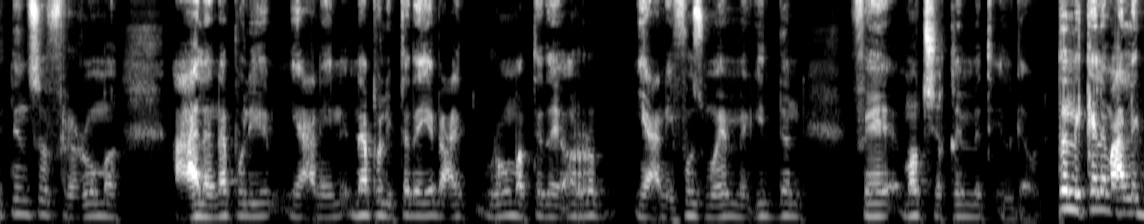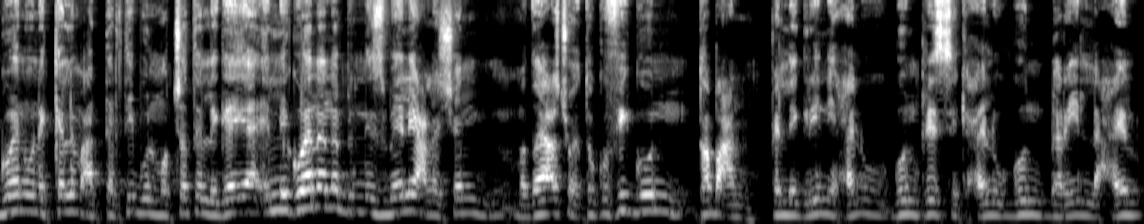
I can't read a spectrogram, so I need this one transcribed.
2-0 روما على نابولي. يعني نابولي ابتدى يبعد وروما ابتدى يقرب يعني فوز مهم جدا في ماتش قمة الجولة. نتكلم على الأجوان ونتكلم على الترتيب والماتشات اللي جاية، الأجوان أنا بالنسبة لي علشان ما اضيعش وقتكم في جون طبعا بليجريني حلو، جون بيسك حلو، جون باريلا حلو،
